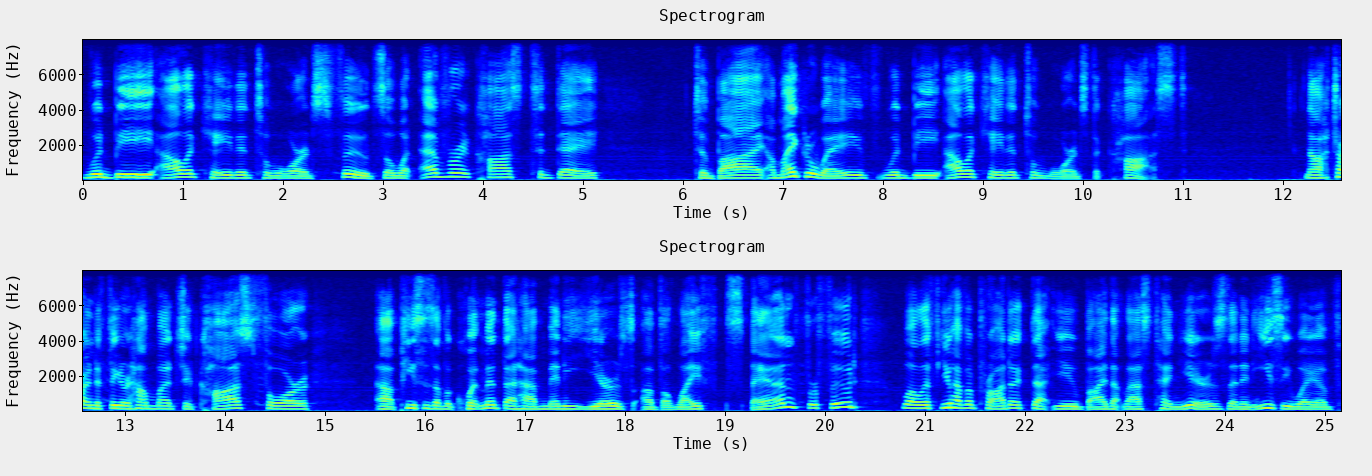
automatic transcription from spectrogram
would be allocated towards food. So whatever it costs today to buy a microwave would be allocated towards the cost. Now, trying to figure how much it costs for uh, pieces of equipment that have many years of a lifespan for food. Well, if you have a product that you buy that lasts 10 years, then an easy way of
